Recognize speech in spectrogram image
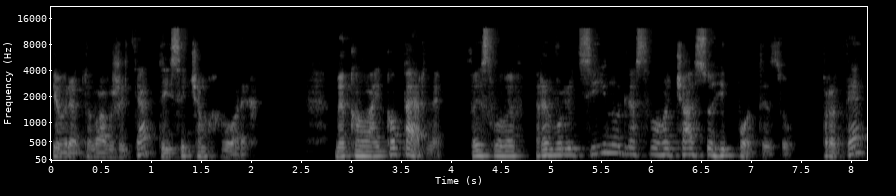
і врятував життя тисячам хворих. Миколай Коперник висловив революційну для свого часу гіпотезу про те,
